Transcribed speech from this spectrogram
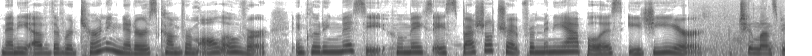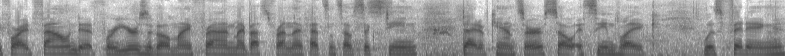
Many of the returning knitters come from all over, including Missy, who makes a special trip from Minneapolis each year. Two months before I'd found it four years ago, my friend, my best friend that I've had since I was 16, died of cancer. So it seemed like was fitting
